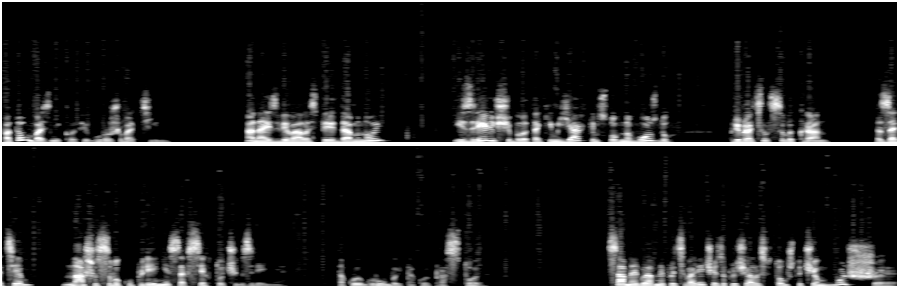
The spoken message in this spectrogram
Потом возникла фигура животины. Она извивалась передо мной, и зрелище было таким ярким, словно воздух превратился в экран. Затем наше совокупление со всех точек зрения. Такое грубое и такое простое. Самое главное противоречие заключалось в том, что чем больше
